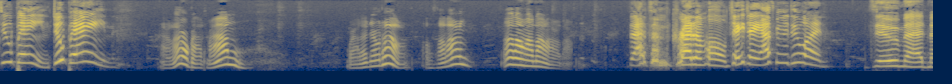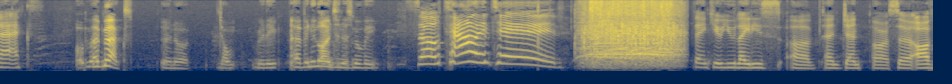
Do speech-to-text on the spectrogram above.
Do Bane. Do Bane. Hello, Batman. Did you do? That's incredible. JJ, ask him to do one. Do Mad Max. Oh, Mad Max. And uh, don't really have any lines in this movie. So talented. Thank you, you ladies uh, and gent or sir are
